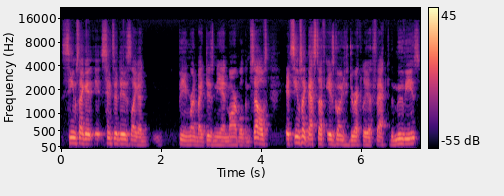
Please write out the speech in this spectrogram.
seems like it, it, since it is like a being run by Disney and Marvel themselves, it seems like that stuff is going to directly affect the movies.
